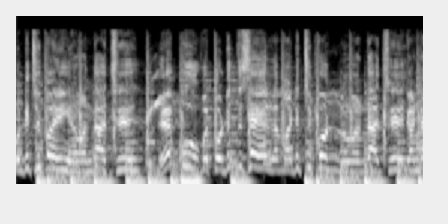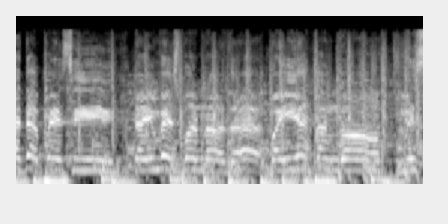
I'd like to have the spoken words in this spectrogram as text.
முடிச்சு பையன் வந்தாச்சு. ஏ பூவை தொடுத்து சேல மடிச்சு பொண்ணு வந்தாச்சு. கண்டத பேசி டைம் வேஸ்ட் பண்ணாத பையன் தங்கம். மிஸ்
